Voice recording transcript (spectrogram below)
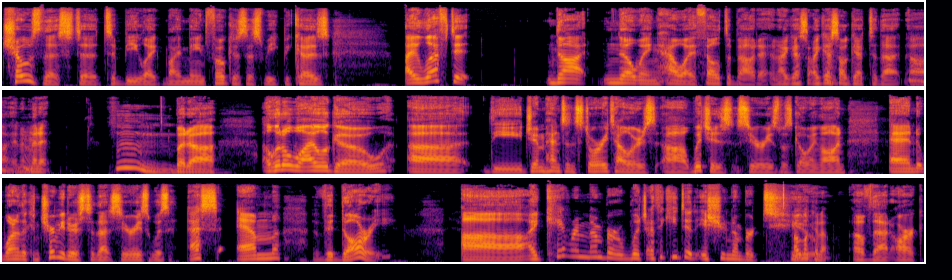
chose this to to be like my main focus this week because I left it not knowing how I felt about it, and I guess I guess I'll get to that uh, in a minute. Hmm. But uh, a little while ago, uh, the Jim Henson Storytellers uh, Witches series was going on, and one of the contributors to that series was S.M. Vidaurri. Uh, I can't remember which. I think he did issue number 2 I'll look it up. of that arc.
